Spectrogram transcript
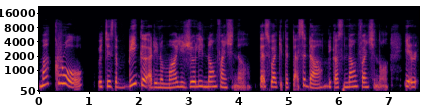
Macro which is the bigger adenoma usually non-functional. That's why kita tak sedar because non-functional. It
